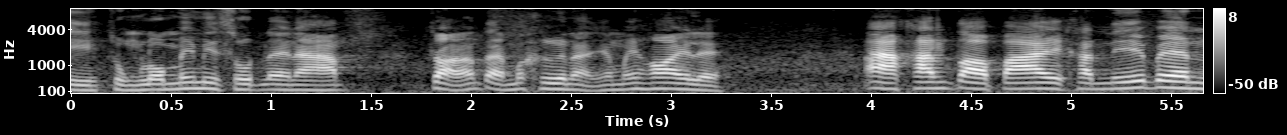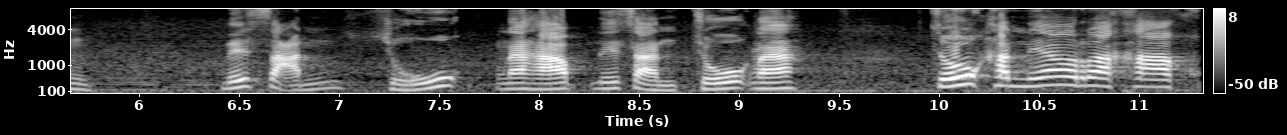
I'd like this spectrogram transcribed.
ดีถุงลมไม่มีซุดเลยนะครับ จอดตั้งแต่เมื่อคืนอะยังไม่ห้อยเลย อะคันต่อไปคันนี้เป็นนิสสันจูกนะครับนิสสันจูกนะจูกคันนี้ราคาโค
